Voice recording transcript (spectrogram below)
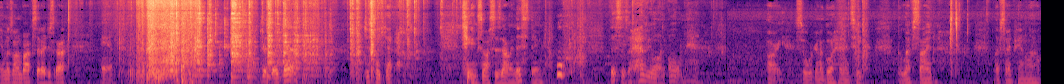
Amazon box that I just got and just like that, just like that. The exhaust is out in this thing. Whew. This is a heavy one. Oh man. All right. So we're gonna go ahead and take the left side, left side panel out.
